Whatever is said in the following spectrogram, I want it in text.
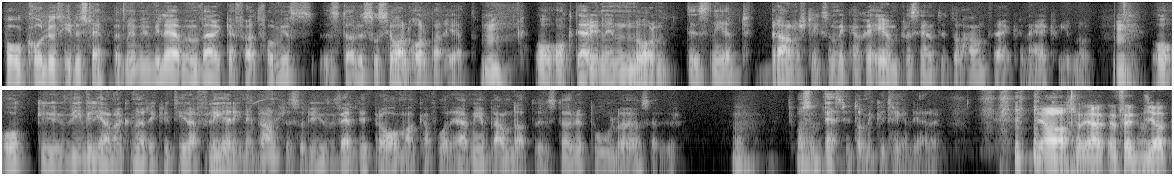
på koldioxidutsläppen, men vi vill även verka för att få med större social hållbarhet. Mm. Och, och det här är en enormt eh, sned bransch, liksom, med kanske 1 procent av hantverkarna är kvinnor. Mm. Och, och eh, vi vill gärna kunna rekrytera fler in i branschen så det är ju väldigt bra om man kan få det här mer blandat, en större pool att ösa ur. Mm. Och så dessutom mycket trevligare. Ja, jag- alltså, jag,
